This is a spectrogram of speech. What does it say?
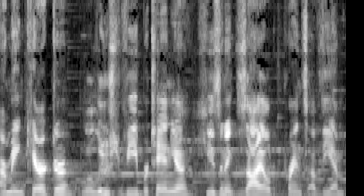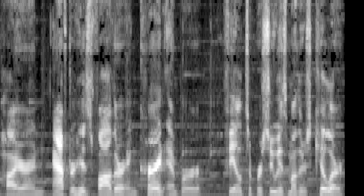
Our main character, Lelouch V. Britannia, he's an exiled prince of the Empire, and after his father and current emperor failed to pursue his mother's killer,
